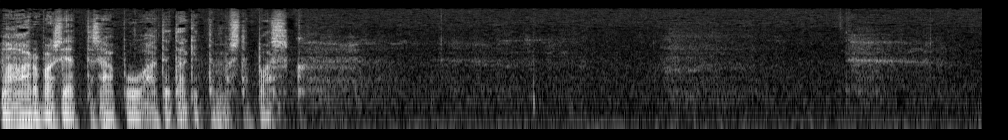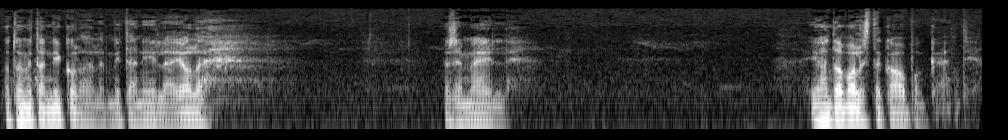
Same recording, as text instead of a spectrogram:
Mä arvasin, että sä puuhaat jotakin tämmöistä paskaa. Mä toimitan Nikolaille, mitä niillä ei ole. Ja se meille. Ihan tavallista kaupankäyntiä.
